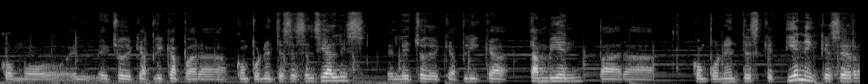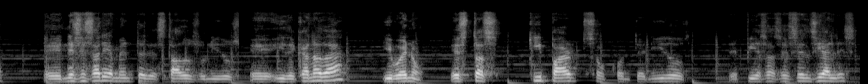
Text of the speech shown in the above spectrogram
como el hecho de que aplica para componentes esenciales, el hecho de que aplica también para componentes que tienen que ser eh, necesariamente de Estados Unidos eh, y de Canadá. Y bueno, estas key parts o contenidos de piezas esenciales,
